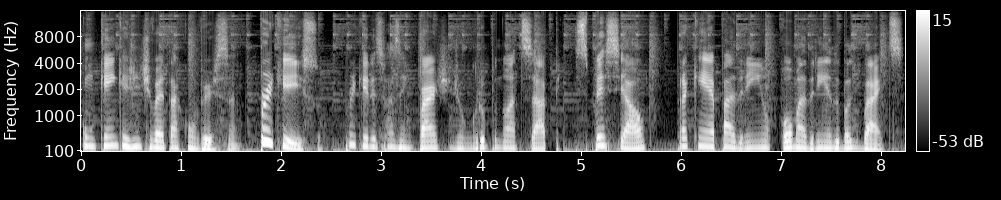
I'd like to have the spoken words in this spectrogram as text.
com quem que a gente vai estar conversando. Por que isso? Porque eles fazem parte de um grupo no WhatsApp especial para quem é padrinho ou madrinha do Bug Bites.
